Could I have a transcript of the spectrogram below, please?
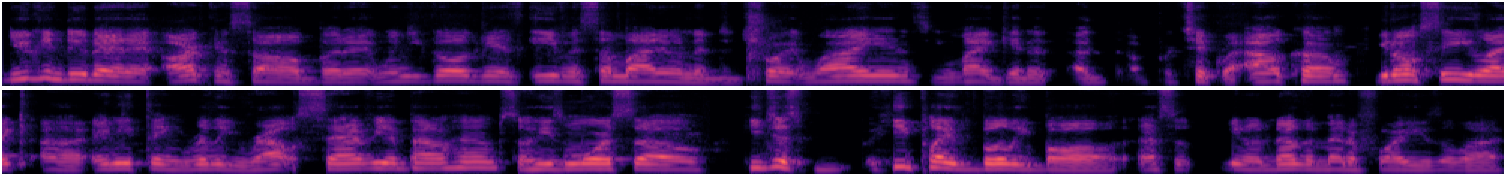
you can do that at Arkansas. But at, when you go against even somebody on the Detroit Lions, you might get a, a, a particular outcome. You don't see like uh, anything really route savvy about him, so he's more so he just he plays bully ball. That's a, you know another metaphor I use a lot.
